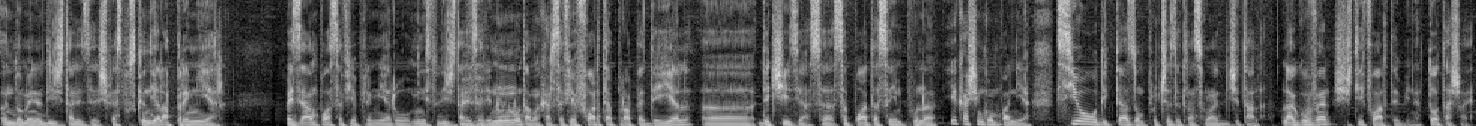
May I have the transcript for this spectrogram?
în domeniul digitalizării? Și mi-a spus când e la premier. Păi Zean poate să fie premierul ministrul digitalizării. Nu, nu, nu, dar măcar să fie foarte aproape de el uh, decizia, să, să poată să impună. E ca și în companie. CEO dictează un proces de transformare digitală. La guvern, și știi foarte bine, tot așa e.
